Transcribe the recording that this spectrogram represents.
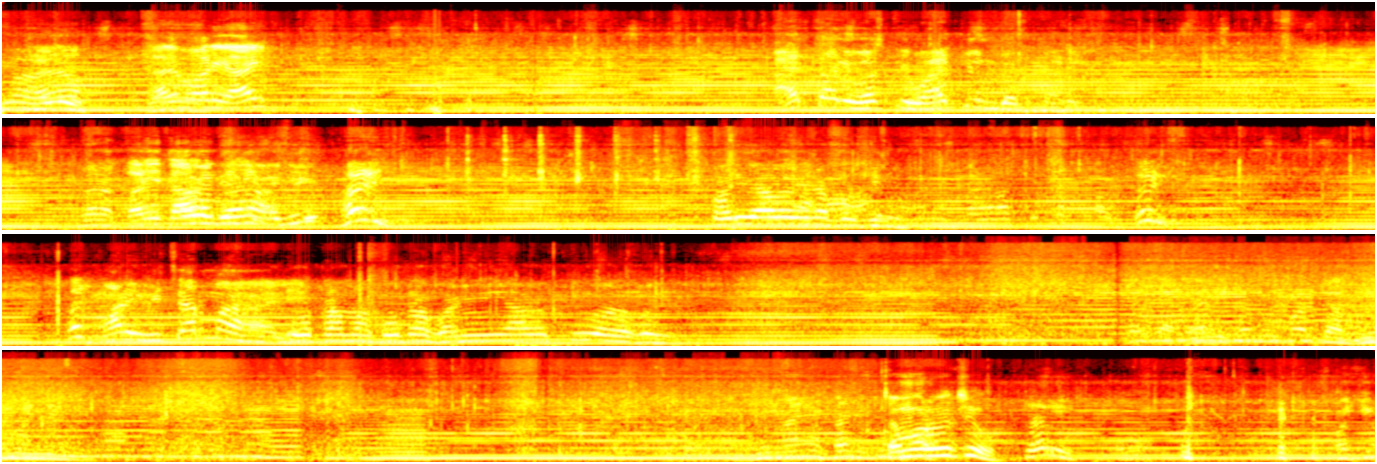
મારી હાય. આ તારી વસ્તી વાંચ્યું ને મારી. મને તારો હજી? ફરી આવે એના પછી. મારી વિચારમાં હાલે. કોઠામાં કોઠા ભણી આવે કેવું આવે ભાઈ? તમારું શું? પછી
